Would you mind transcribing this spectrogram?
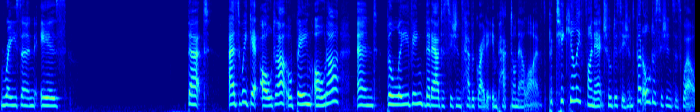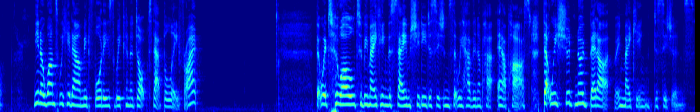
reason is that as we get older or being older and believing that our decisions have a greater impact on our lives, particularly financial decisions, but all decisions as well. You know, once we hit our mid 40s, we can adopt that belief, right? That we're too old to be making the same shitty decisions that we have in our past, that we should know better in making decisions.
